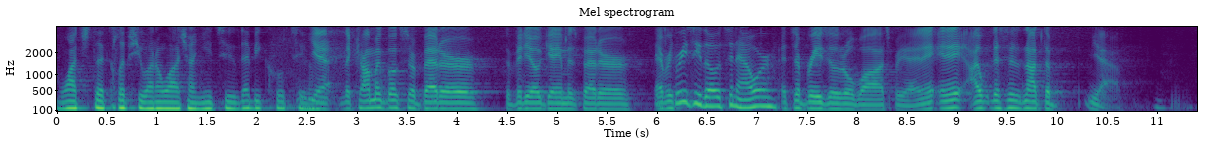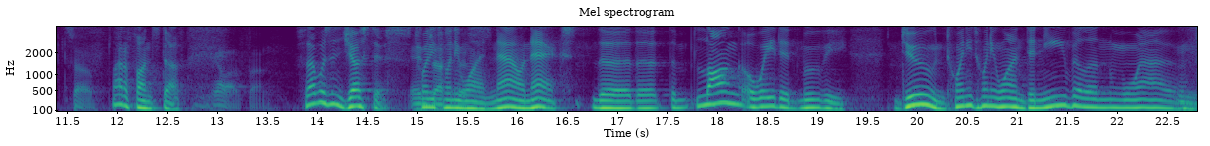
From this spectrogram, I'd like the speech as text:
watch the clips you want to watch on YouTube. That'd be cool too. Yeah, the comic books are better. The video game is better. It's breezy though. It's an hour. It's a breezy little watch, but yeah, and it, and it, I, this is not the yeah. So A lot of fun stuff. a lot of fun. So that was Injustice, 2021. Now next, the the the long-awaited movie Dune 2021, Denis Villeneuve,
